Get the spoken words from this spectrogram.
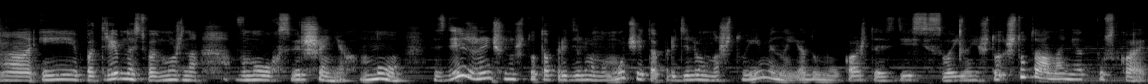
А, и потребность, возможно, в новых свершениях. Но здесь женщину что-то определенно мучает, определенно что именно, я думаю, каждая здесь свое, что-то она не отпускает.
